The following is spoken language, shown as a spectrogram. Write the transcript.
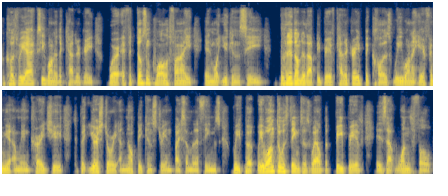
because we actually wanted a category where if it doesn't qualify in what you can see, put it under that be brave category because we want to hear from you and we encourage you to put your story and not be constrained by some of the themes we've put. We want those themes as well, but be brave is that wonderful.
